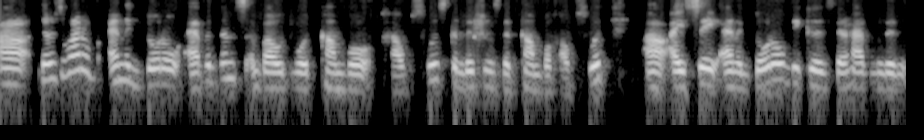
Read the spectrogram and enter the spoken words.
Uh, there's a lot of anecdotal evidence about what Kambo helps with, conditions that Kambo helps with. Uh, I say anecdotal because there haven't been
